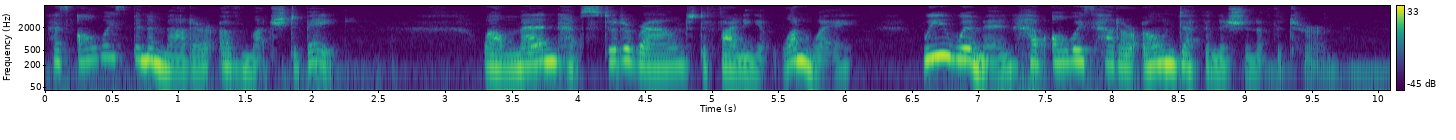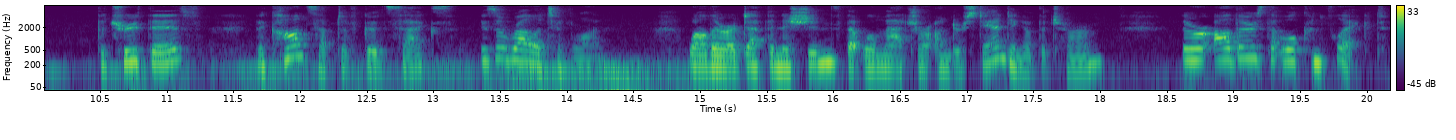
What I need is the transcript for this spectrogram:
has always been a matter of much debate. While men have stood around defining it one way, we women have always had our own definition of the term. The truth is, the concept of good sex is a relative one. While there are definitions that will match our understanding of the term, there are others that will conflict.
